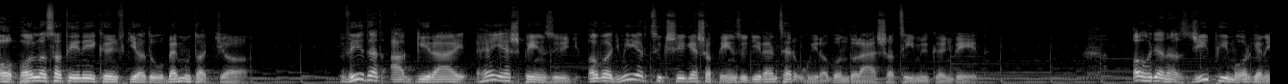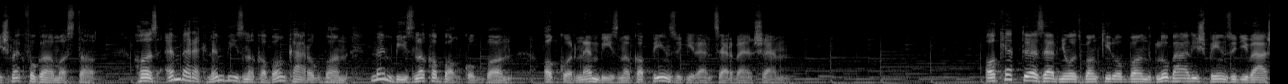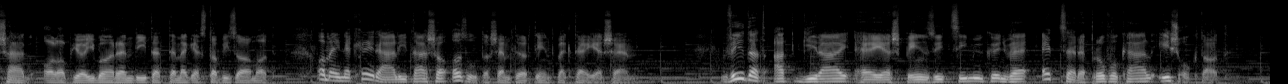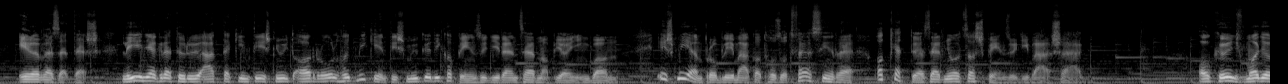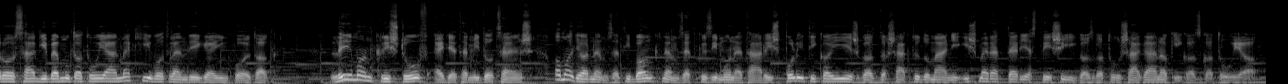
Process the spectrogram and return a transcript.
A Pallas Athéné könyvkiadó bemutatja Védet Aggiráj helyes pénzügy, avagy miért szükséges a pénzügyi rendszer újragondolása című könyvét. Ahogyan az GP Morgan is megfogalmazta, ha az emberek nem bíznak a bankárokban, nem bíznak a bankokban, akkor nem bíznak a pénzügyi rendszerben sem. A 2008-ban kirobbant globális pénzügyi válság alapjaiban rendítette meg ezt a bizalmat, amelynek helyreállítása azóta sem történt meg teljesen. Védat Akgiráj helyes pénzügy című könyve egyszerre provokál és oktat. Élvezetes, lényegre törő áttekintést nyújt arról, hogy miként is működik a pénzügyi rendszer napjainkban, és milyen problémákat hozott felszínre a 2008-as pénzügyi válság. A könyv magyarországi bemutatóján meghívott vendégeink voltak. Léman Kristóf egyetemi docens, a Magyar Nemzeti Bank Nemzetközi Monetáris Politikai és Gazdaságtudományi Ismeretterjesztési Igazgatóságának igazgatója.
